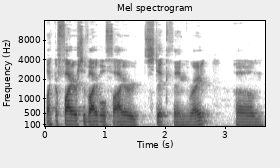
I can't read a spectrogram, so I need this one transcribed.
like a fire survival fire stick thing, right? Um,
